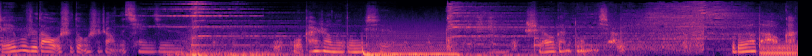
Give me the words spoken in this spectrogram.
谁不知道我是董事长的千金啊？我看上的东西，谁要敢动一下，我都要它好看。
